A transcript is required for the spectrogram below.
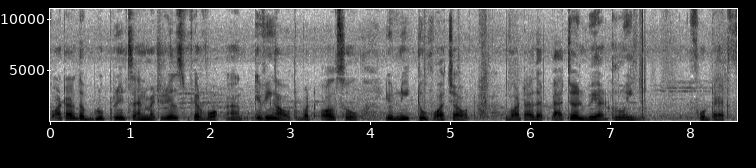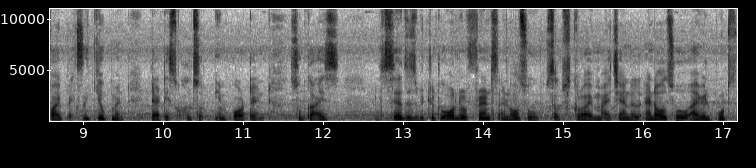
what are the blueprints and materials we are uh, giving out but also you need to watch out what are the pattern we are drawing for that 5x equipment. That is also important. So guys share this video to all your friends and also subscribe my channel. And also i will put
